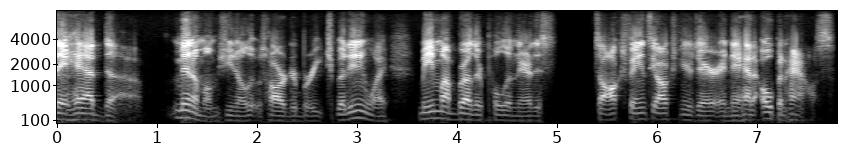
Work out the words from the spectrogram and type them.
they had uh, minimums, you know, that was hard to breach. But anyway, me and my brother pull in there. This aux fancy auctioneers there, and they had an open house.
